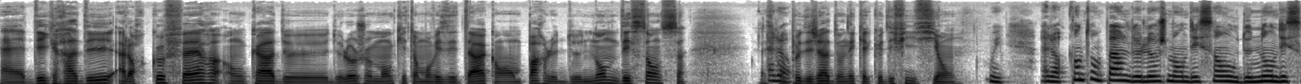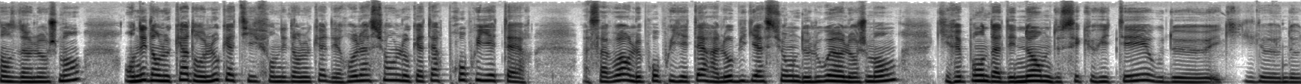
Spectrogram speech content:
euh, dégradé. Alors que faire en cas de, logement qui est en mauvais état quand on parle de non-décence? Est-ce qu'on peut déjà donner quelques définitions? Oui. Alors quand on parle de logement décent ou de non-décence d'un logement, on est dans le cadre locatif, on est dans le cadre des relations locataires-propriétaires à savoir le propriétaire a l'obligation de louer un logement qui réponde à des normes de sécurité ou de, qui ne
